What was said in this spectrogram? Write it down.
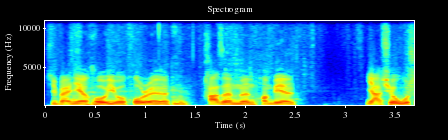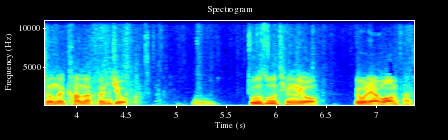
几百年后，有后人趴在门旁边，鸦雀无声的看了很久，嗯，驻足停留，流连忘返，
